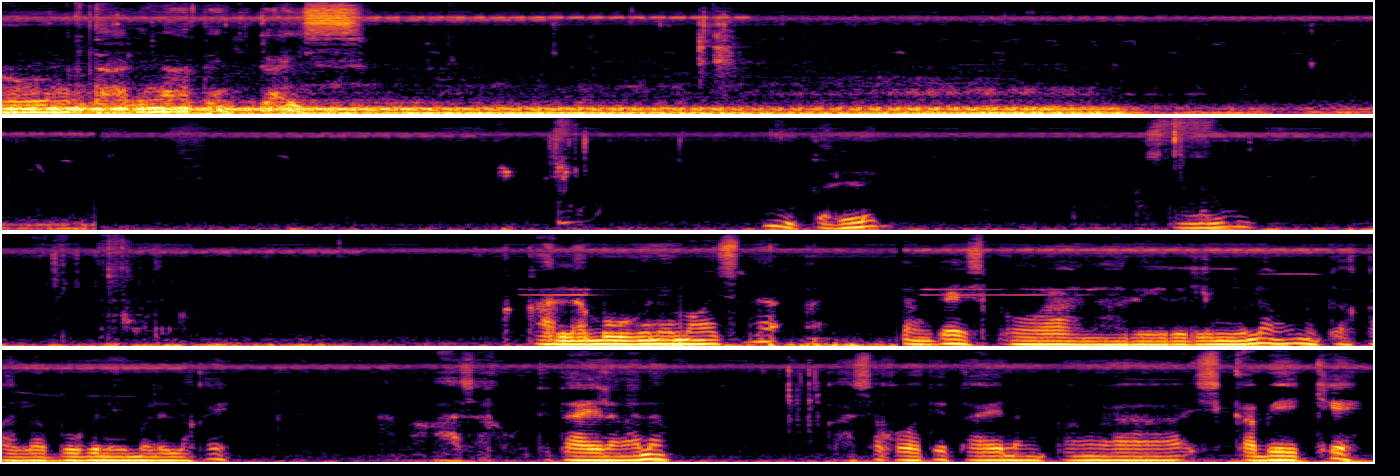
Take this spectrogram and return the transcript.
Roho tali natin, guys. Hmm, galing. Pas na naman. Akalabugan na yung mga isda. Yan guys, kung uh, naririling nyo lang, nagkakalabugan na yung malalaki. Ah, makasakote tayo ng ano. Makasakote tayo ng pang uh, iskabeche.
